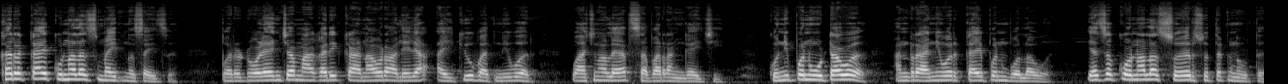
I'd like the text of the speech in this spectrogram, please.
खरं काय कुणालाच माहीत नसायचं. पर डोळ्यांच्या माघारी कानावर आलेल्या ऐक्यू बातमीवर वाचनालयात सभा रंगायची. कोणी पण उठावं आणि राणीवर काय पण बोलावं याचं कोणाला सोयर सुतक नव्हतं.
